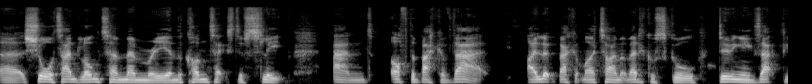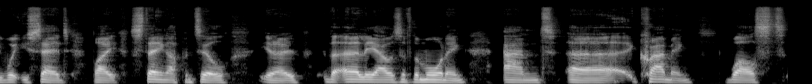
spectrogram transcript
uh, short and long term memory in the context of sleep. And off the back of that, I look back at my time at medical school doing exactly what you said by staying up until you know the early hours of the morning and uh, cramming whilst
